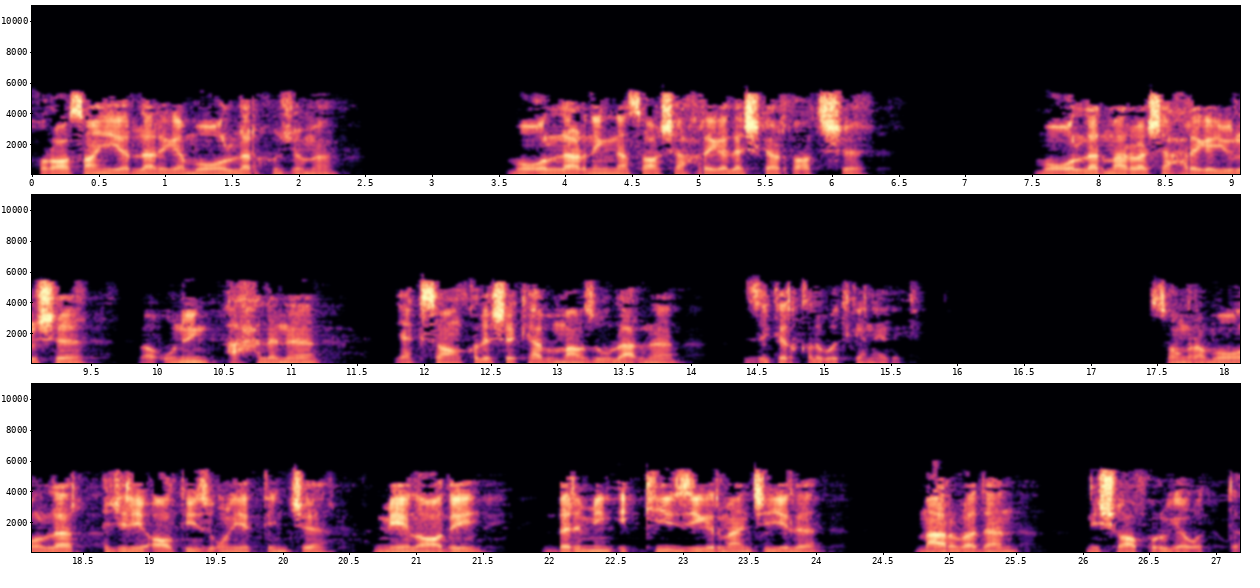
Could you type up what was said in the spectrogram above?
xuroson yerlariga mo'g'ullar hujumi mo'g'ullarning naso shahriga lashkar tortishi mo'g'ullar marva shahriga yurishi va uning ahlini yakson qilishi kabi mavzularni zikr qilib o'tgan edik. So'ngra mo'g'ullar hijriy 617 melodiy 1220 yili marvadan nishopurga o'tdi.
